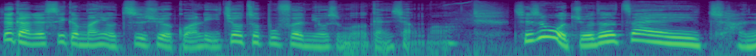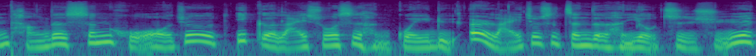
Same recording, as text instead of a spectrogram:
就感觉是一个蛮有秩序的管理。就这部分，你有什么感想吗？其实我觉得在禅堂的生活，就一个来说是很规律，二来就是真的很有秩序。因为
